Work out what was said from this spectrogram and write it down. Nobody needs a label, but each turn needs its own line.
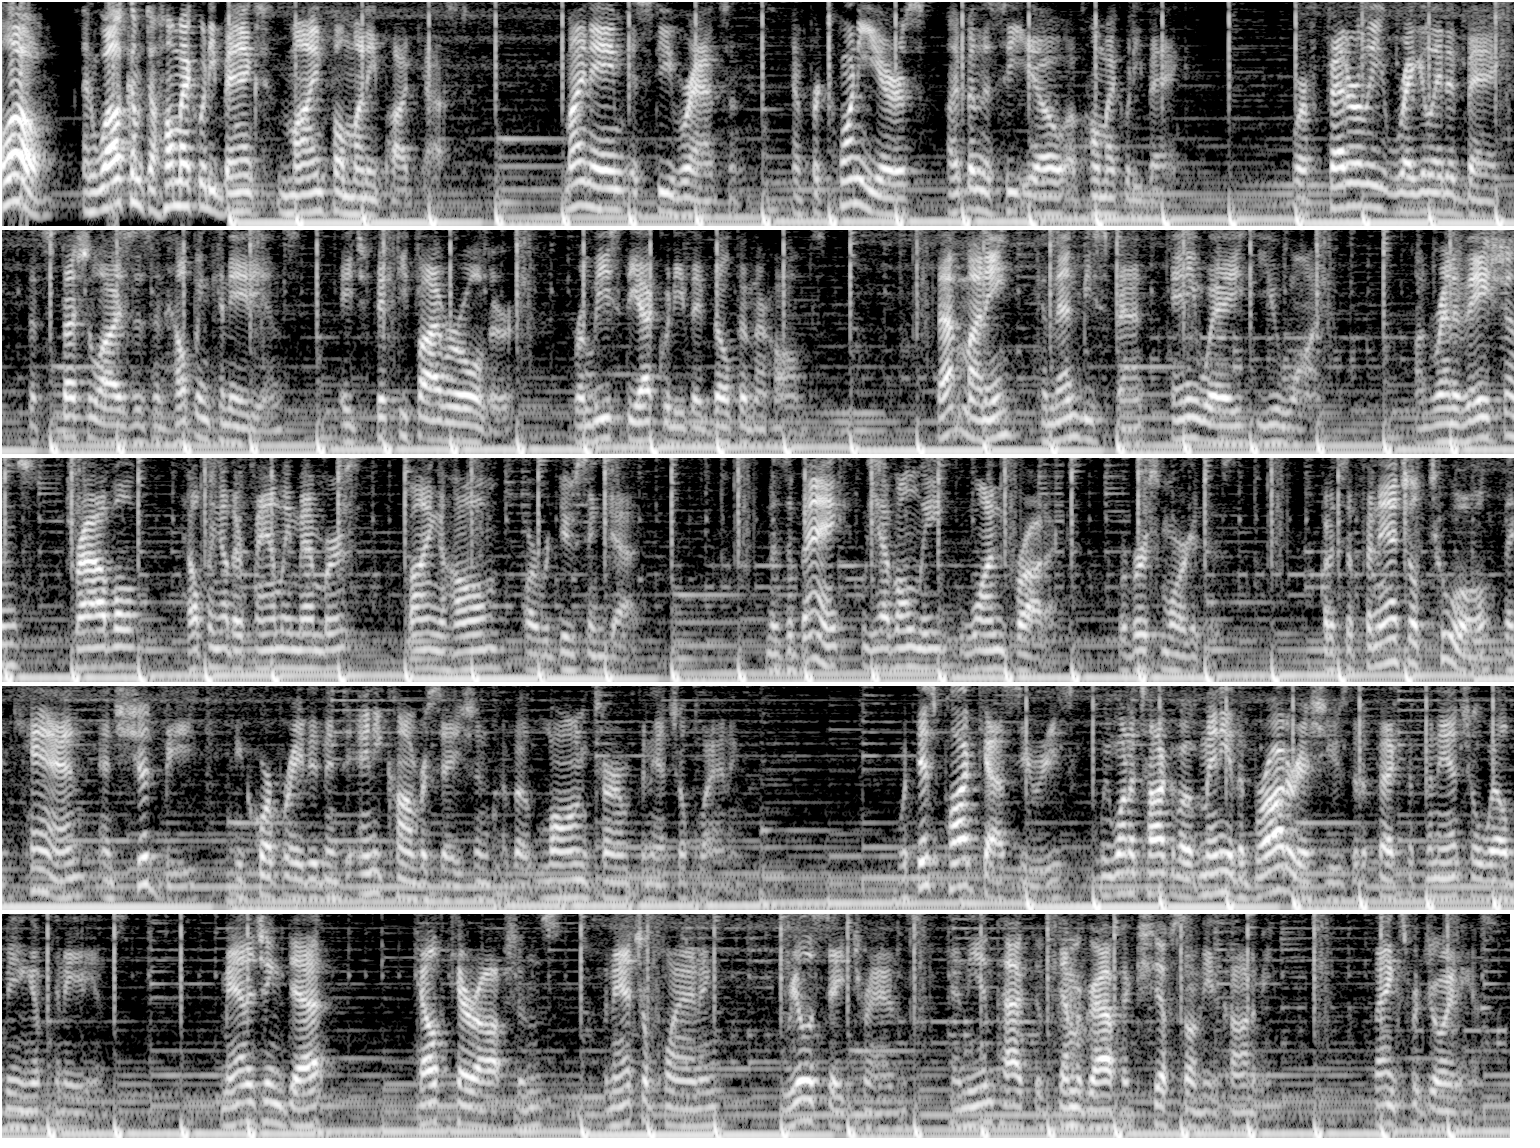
Hello, and welcome to Home Equity Bank's Mindful Money podcast. My name is Steve Ranson, and for 20 years, I've been the CEO of Home Equity Bank. We're a federally regulated bank that specializes in helping Canadians age 55 or older release the equity they built in their homes. That money can then be spent any way you want on renovations, travel, helping other family members, buying a home, or reducing debt. And as a bank, we have only one product reverse mortgages. But it's a financial tool that can and should be incorporated into any conversation about long term financial planning. With this podcast series, we want to talk about many of the broader issues that affect the financial well being of Canadians managing debt, healthcare options, financial planning, real estate trends, and the impact of demographic shifts on the economy. Thanks for joining us.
